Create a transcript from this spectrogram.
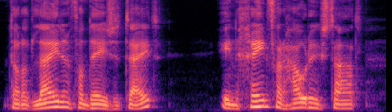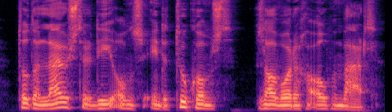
dat het lijden van deze tijd in geen verhouding staat tot de luister die ons in de toekomst zal worden geopenbaard.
